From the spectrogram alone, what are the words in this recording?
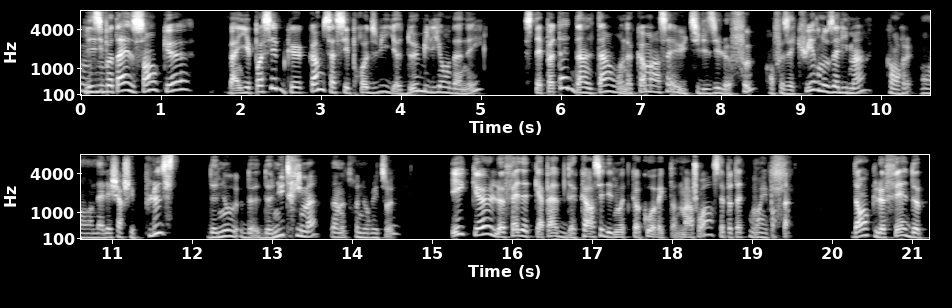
Les Mhm. hypothèses sont que, ben, il est possible que, comme ça s'est produit il y a 2 millions d'années, c'était peut-être dans le temps où on a commencé à utiliser le feu, qu'on faisait cuire nos aliments, qu'on on allait chercher plus de, nutriments dans notre nourriture, et que le fait d'être capable de casser des noix de coco avec ton mâchoire, c'était peut-être moins important. Donc, le fait de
